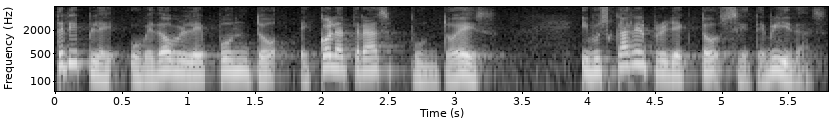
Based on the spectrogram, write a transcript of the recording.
www.ecolatras.es y buscar el proyecto Siete Vidas.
